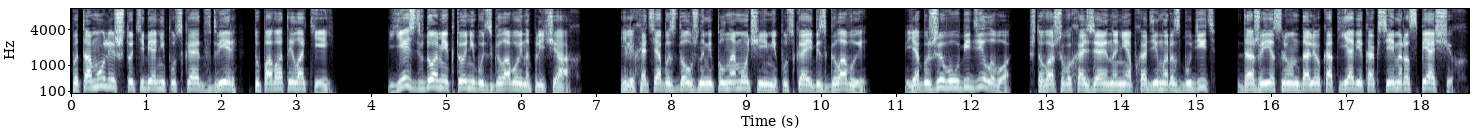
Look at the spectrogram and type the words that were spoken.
Потому лишь, что тебя не пускает в дверь туповатый лакей. Есть в доме кто-нибудь с головой на плечах? Или хотя бы с должными полномочиями, пускай и без головы? Я бы живо убедил его, что вашего хозяина необходимо разбудить, даже если он далек от яви, как семеро спящих.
